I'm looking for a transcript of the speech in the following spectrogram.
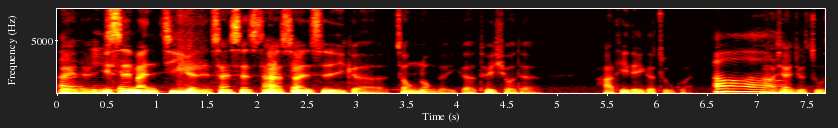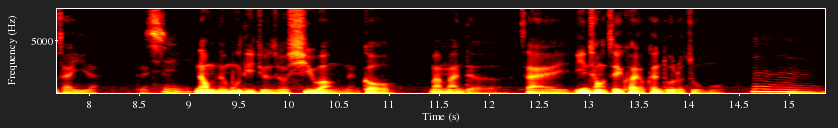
对对，也是蛮机缘的，算是他算是一个中农的一个退休的 RT 的一个主管。哦，然后现在就住在宜兰，对，是。那我们的目的就是说，希望能够慢慢的在临床这一块有更多的琢磨。嗯，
